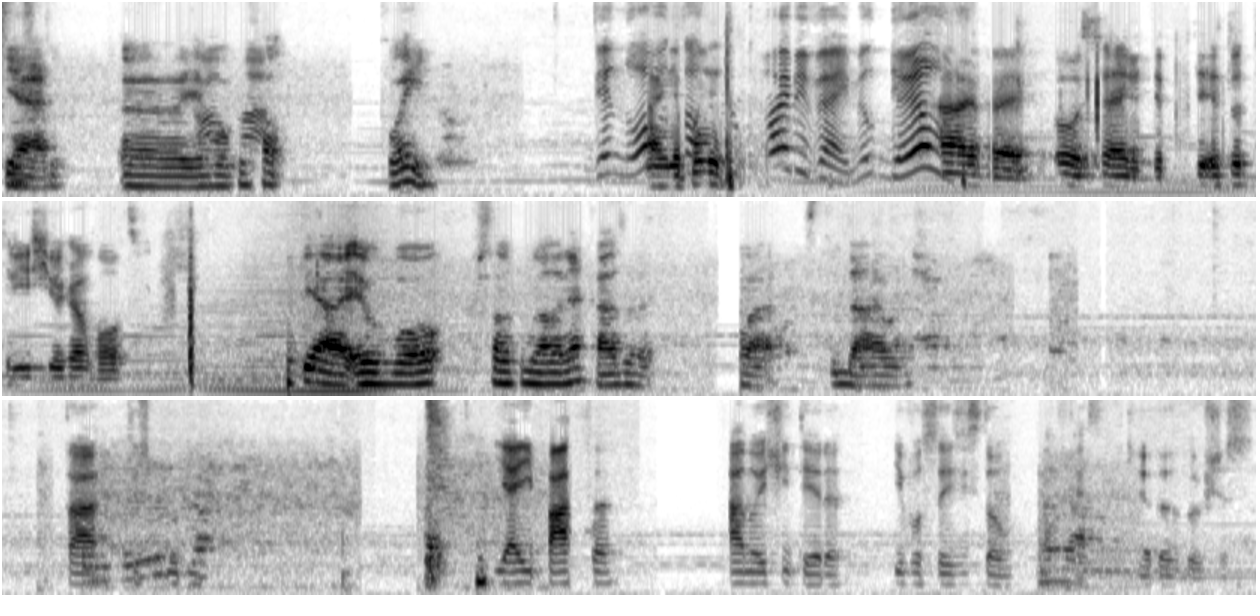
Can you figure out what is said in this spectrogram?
Pia. Ah, eu vou por favor. Foi? De novo, Aí tá depois- o time, velho. Meu Deus! Ai, velho. Ô, sério, de- eu tô triste, eu já volto. Pia, eu vou precisar acumular na minha casa, velho. Pra estudar, eu acho. Tá, estuda. E aí passa a noite inteira e vocês estão na festa do Dia das Bruxas.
